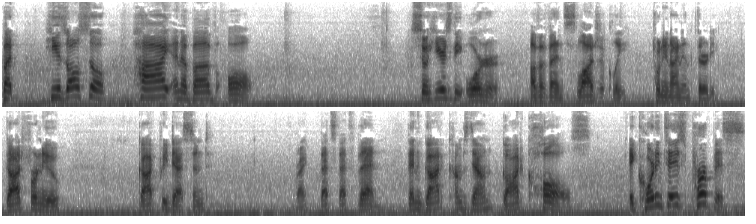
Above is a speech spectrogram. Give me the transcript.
but he is also high and above all. So here's the order of events logically 29 and 30. God foreknew, God predestined, right? That's that's then. Then God comes down, God calls according to his purpose.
